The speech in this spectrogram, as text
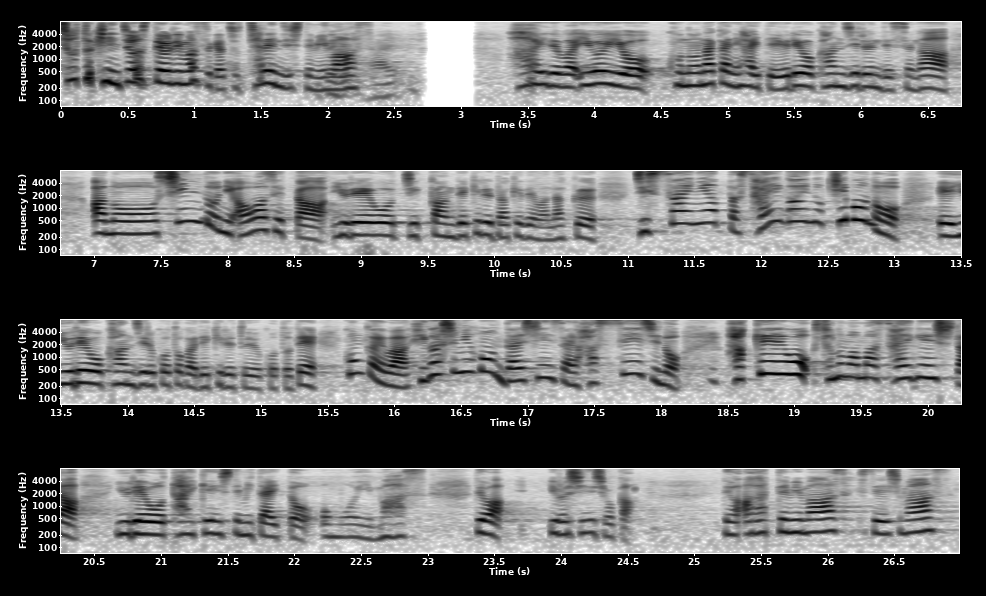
ちょっと緊張しておりますがちょっとチャレンジしてみます。はい。はいではいよいよこの中に入って揺れを感じるんですがあの震度に合わせた揺れを実感できるだけではなく実際にあった災害の規模のえー揺れを感じることができるということで今回は東日本大震災発生時の波形をそのまま再現した揺れを体験してみたいと思います。ではよろしいでしょうか？では上がってみます。失礼します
